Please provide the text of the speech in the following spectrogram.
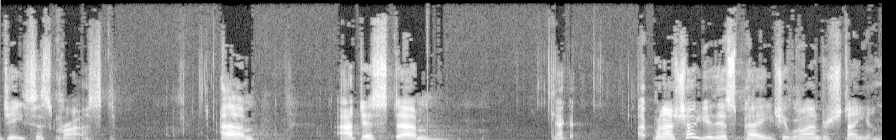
Jesus Christ. Um, I just, um, I, when I show you this page, you will understand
